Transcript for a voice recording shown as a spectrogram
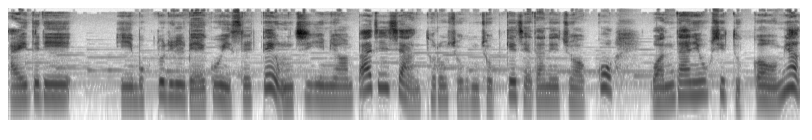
아이들이 이 목도리를 메고 있을 때 움직이면 빠지지 않도록 조금 좁게 재단해 주었고 원단이 혹시 두꺼우면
